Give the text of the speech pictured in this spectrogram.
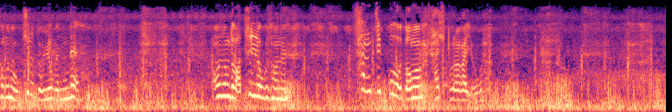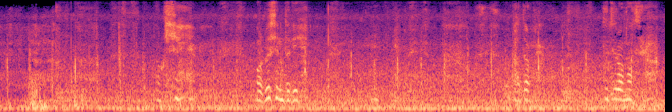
오늘 5km 놀려고 했는데, 어느 정도 맞추려고 저는 산 찍고 넘어 다시 돌아가려고. 역시 어르신들이 가장 부지런하세요.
